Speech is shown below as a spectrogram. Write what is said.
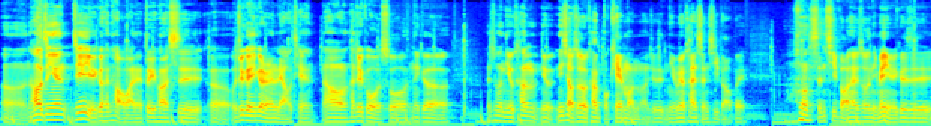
呃，然后今天今天有一个很好玩的对话是，呃，我就跟一个人聊天，然后他就跟我说那个。他说：“你有看你有你小时候有看 Pokemon 吗？就是你有没有看神奇宝贝？然 后神奇宝贝说里面有一个是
